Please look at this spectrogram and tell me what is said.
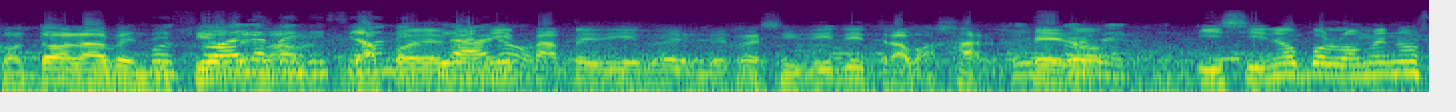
con todas las bendiciones, ya puedes venir para pedir residir y trabajar pero y si no por lo menos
